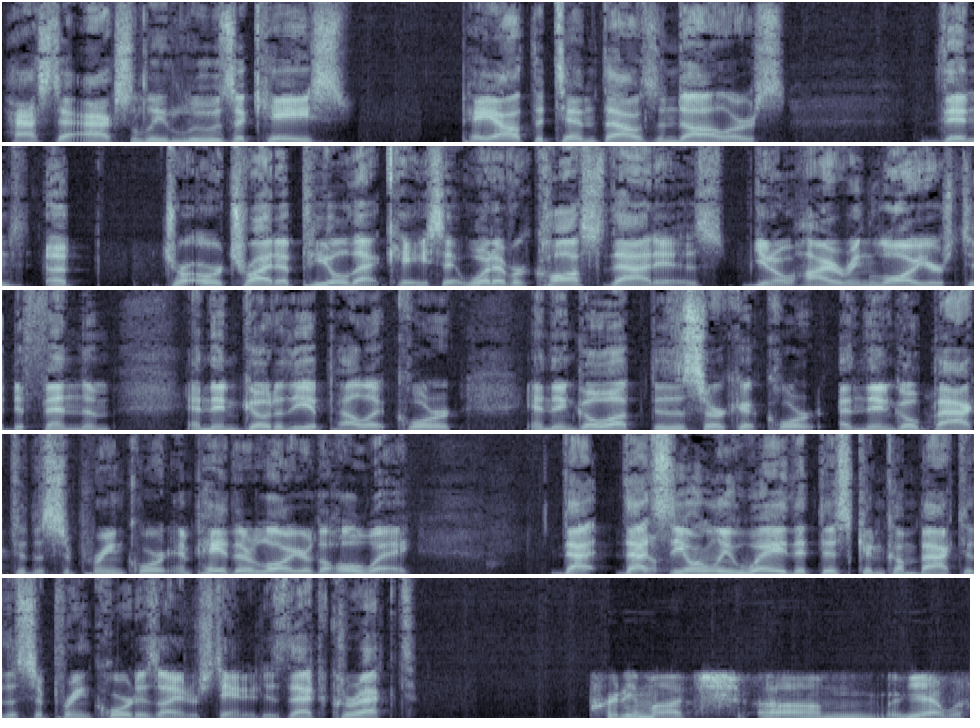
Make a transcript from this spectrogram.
has to actually lose a case, pay out the ten thousand dollars, then uh, tr- or try to appeal that case at whatever cost that is, you know, hiring lawyers to defend them, and then go to the appellate court, and then go up to the circuit court, and then go back to the Supreme Court and pay their lawyer the whole way. That that's the only way that this can come back to the Supreme Court, as I understand it. Is that correct? Pretty much, um, yeah, with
